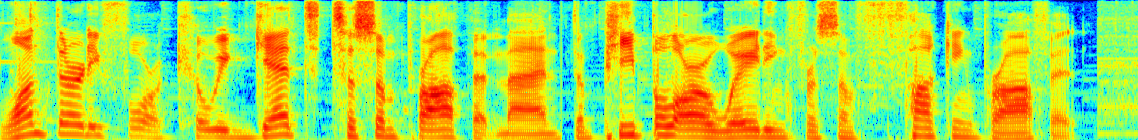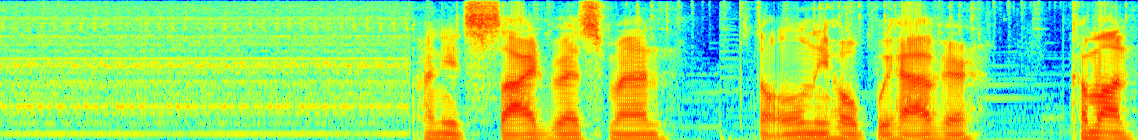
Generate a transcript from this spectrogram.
134. Can we get to some profit, man? The people are waiting for some fucking profit. I need side bets, man. It's the only hope we have here. Come on.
